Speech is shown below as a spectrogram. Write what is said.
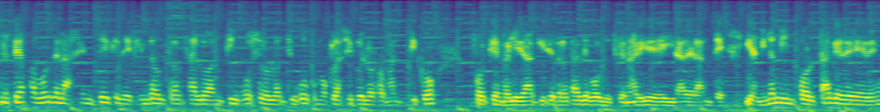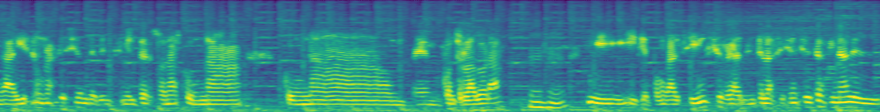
no estoy a favor de la gente que defienda ultranza lo antiguo, solo lo antiguo como clásico y lo romántico, porque en realidad aquí se trata de evolucionar y de ir adelante. Y a mí no me importa que venga ahí en una sesión de 20.000 personas con una con una em, controladora y, que ponga el sync si realmente la sesión, si es que al final el,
